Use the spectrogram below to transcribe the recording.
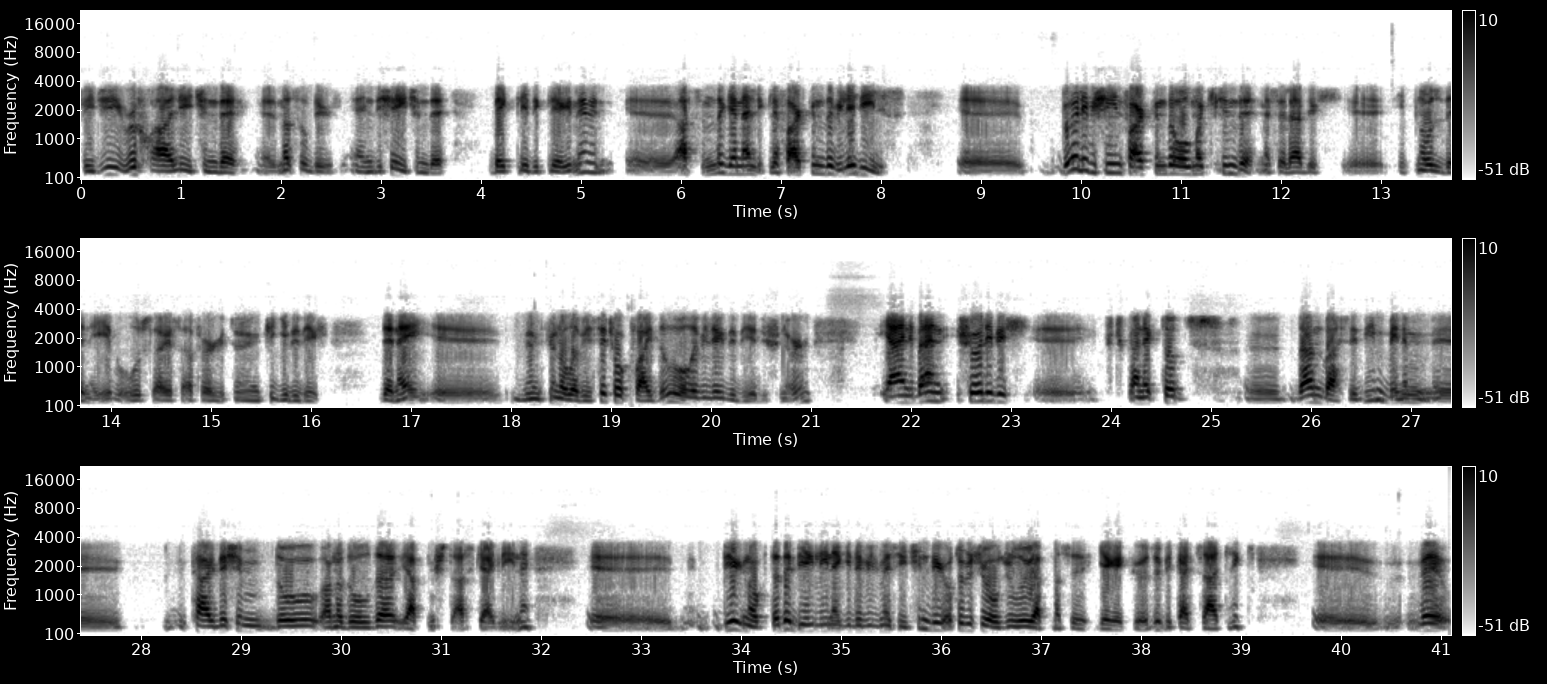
feci ruh hali içinde, nasıl bir endişe içinde beklediklerinin aslında genellikle farkında bile değiliz. Böyle bir şeyin farkında olmak için de mesela bir e, hipnoz deneyi, bu Uluslararası Af Örgütü'nünki gibi bir deney e, mümkün olabilse çok faydalı olabilirdi diye düşünüyorum. Yani ben şöyle bir e, küçük anekdotdan bahsedeyim. Benim e, kardeşim Doğu Anadolu'da yapmıştı askerliğini. E, bir noktada birliğine gidebilmesi için bir otobüs yolculuğu yapması gerekiyordu birkaç saatlik. Ee, ve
